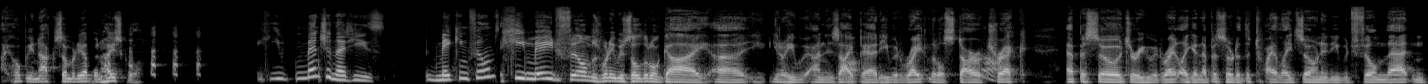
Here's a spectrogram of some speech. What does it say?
I hope he knocks somebody up in high school. He mentioned that he's making films. he made films when he was a little guy. Uh, you know, he on his iPad he would write little Star Oh. Trek episodes, or he would write like an episode of the Twilight Zone, and he would film that. And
